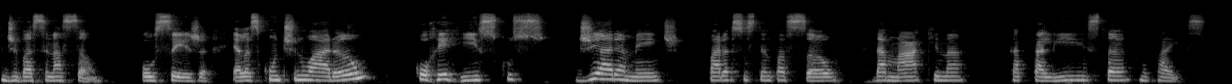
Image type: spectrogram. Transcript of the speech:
de vacinação, ou seja, elas continuarão correr riscos diariamente para a sustentação da máquina capitalista no país.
